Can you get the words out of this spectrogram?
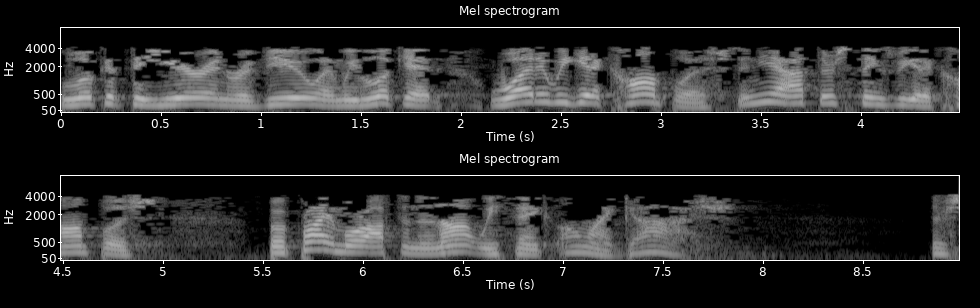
look at the year in review and we look at what did we get accomplished. And yeah, there's things we get accomplished, but probably more often than not we think, oh my gosh, there's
